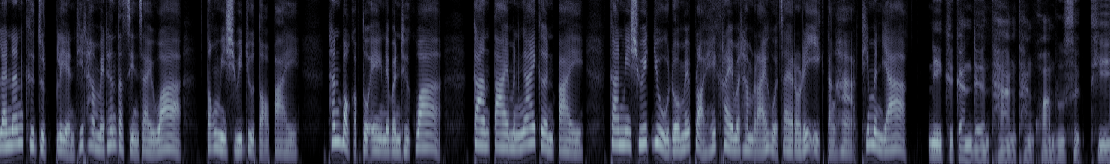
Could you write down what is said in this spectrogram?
และนั่นคือจุดเปลี่ยนที่ทำให้ท่านตัดสินใจว่าต้องมีชีวิตอยู่ต่อไป ท่านบอกกับตัวเองในบันทึกว่า การตายมันง่ายเกินไป การมีชีวิตอยู่โดยไม่ปล่อยให้ใครมาทำร้ายหัวใจเราได้อีกต่างหากที่มันยาก นี่คือการเดินทางทางความรู้สึกที่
